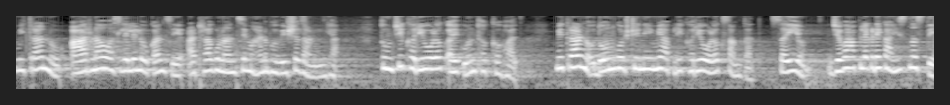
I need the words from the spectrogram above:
मित्रांनो आर नाव असलेले लोकांचे अठरा गुणांचे महान भविष्य जाणून घ्या. तुमची खरी ओळख ऐकून थक्क व्हाल. मित्रांनो दोन गोष्टी नेहमी आपली खरी ओळख सांगतात. संयम जेव्हा आपल्याकडे काहीच नसते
